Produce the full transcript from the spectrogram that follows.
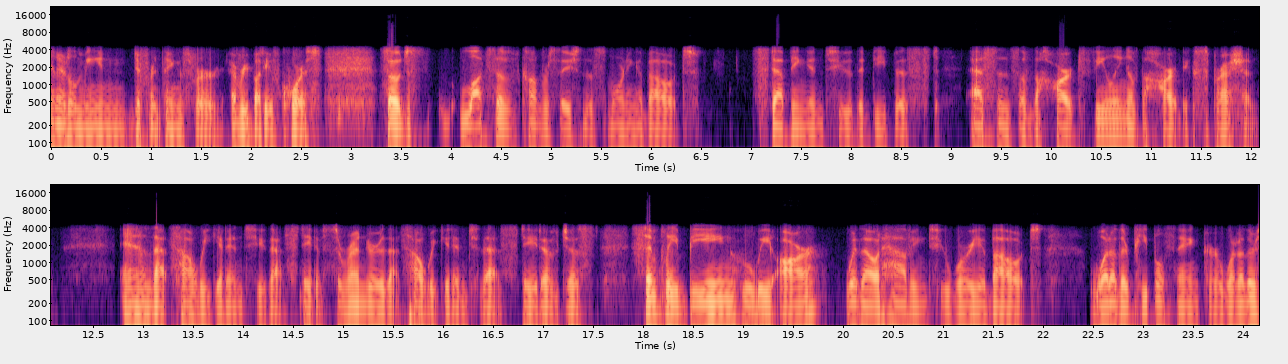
and it'll mean different things for everybody, of course. So, just lots of conversation this morning about stepping into the deepest essence of the heart feeling, of the heart expression. And that's how we get into that state of surrender. That's how we get into that state of just simply being who we are without having to worry about what other people think or what other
